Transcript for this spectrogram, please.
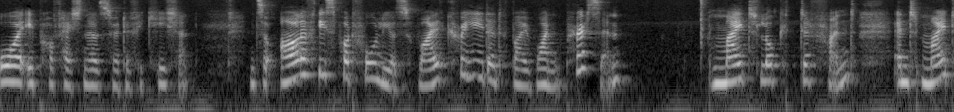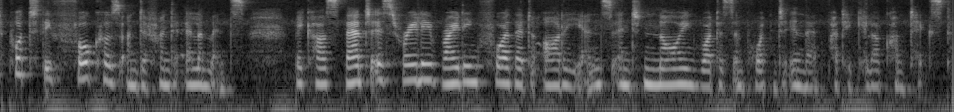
or a professional certification. And so all of these portfolios, while created by one person, might look different and might put the focus on different elements because that is really writing for that audience and knowing what is important in that particular context.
